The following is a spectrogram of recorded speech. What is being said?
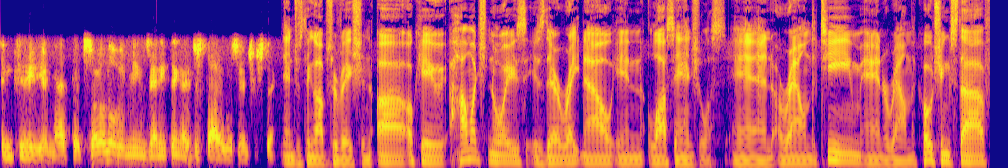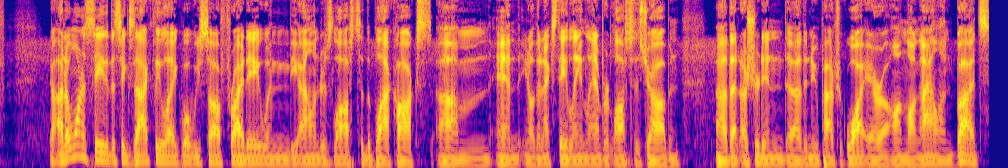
in Canadian markets. So I don't know if it means anything. I just thought it was interesting. Interesting observation. Uh, okay, how much noise is there right now in Los Angeles and around the team and around the coaching staff? I don't want to say that it's exactly like what we saw Friday when the Islanders lost to the Blackhawks, um, and you know the next day Lane Lambert lost his job, and uh, that ushered in uh, the new Patrick Roy era on Long Island. But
